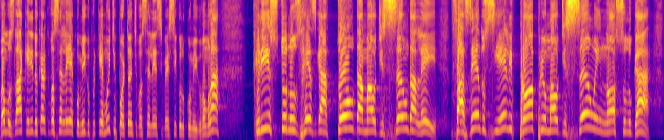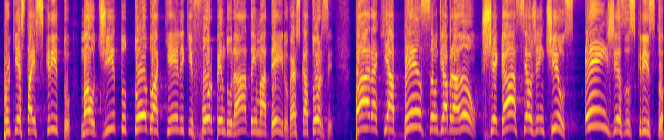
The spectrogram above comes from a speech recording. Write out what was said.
Vamos lá, querido, eu quero que você leia comigo, porque é muito importante você ler esse versículo comigo. Vamos lá? Cristo nos resgatou da maldição da lei, fazendo-se Ele próprio maldição em nosso lugar, porque está escrito: Maldito todo aquele que for pendurado em madeiro. Verso 14: Para que a bênção de Abraão chegasse aos gentios em Jesus Cristo,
